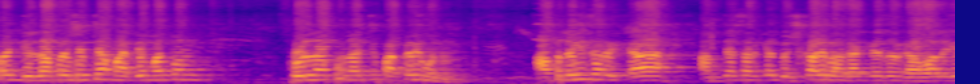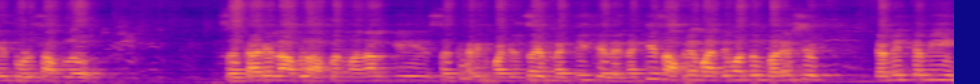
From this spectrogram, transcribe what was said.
पण जिल्हा परिषदच्या माध्यमातून फुलना फुलाची पाकळी म्हणून आपलंही जर या आमच्यासारख्या दुष्काळी भागातल्या जर गावालाही थोडस आपलं सहकार्य लाभलं आपण म्हणाल की सहकारी पाटील साहेब नक्की केलंय. नक्कीच आपल्या माध्यमातून बरेचसे कमीत कमी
